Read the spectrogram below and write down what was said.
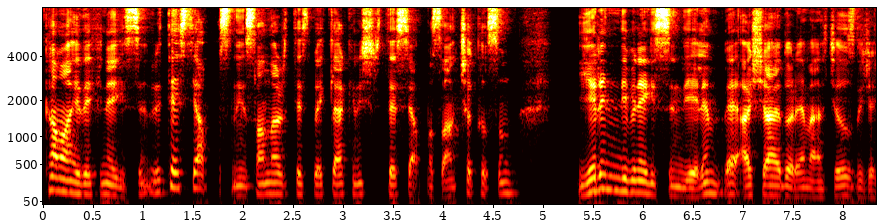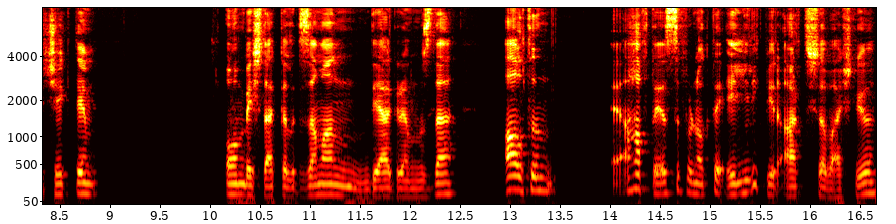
kama hedefine gitsin. Retest yapmasın. İnsanlar retest beklerken hiç retest yapmasan çakılsın. Yerin dibine gitsin diyelim ve aşağıya doğru hemen hızlıca çektim. 15 dakikalık zaman diyagramımızda altın e, haftaya 0.50'lik bir artışla başlıyor.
